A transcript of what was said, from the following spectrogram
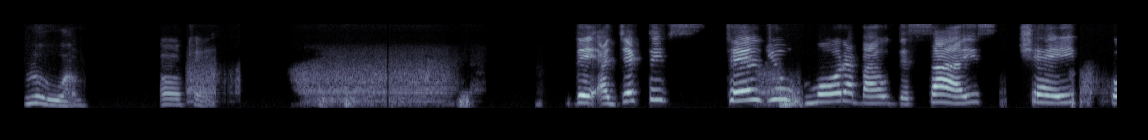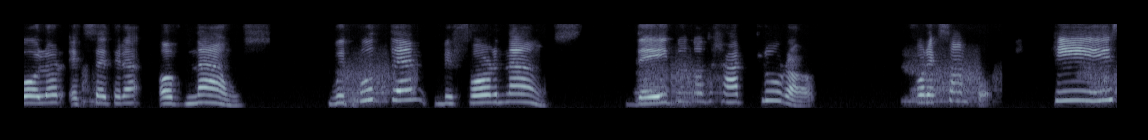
blue one. Okay. The adjectives tell you more about the size, shape, color, etc. of nouns. We put them before nouns. They do not have plural. For example, he is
